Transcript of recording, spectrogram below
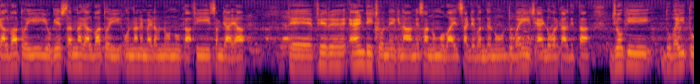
ਗੱਲਬਾਤ ਹੋਈ, ਯੋਗੇਸ਼ ਸਰ ਨਾਲ ਗੱਲਬਾਤ ਹੋਈ, ਉਹਨਾਂ ਨੇ ਮੈਡਮ ਨੂੰ ਉਹਨੂੰ ਕਾਫੀ ਸਮਝਾਇਆ। ਤੇ ਫਿਰ ਐਂਡ ਵਿੱਚ ਉਹਨੇ ਕਿ ਨਾਮ ਹੈ ਸਾਨੂੰ ਮੋਬਾਈਲ ਸਾਡੇ ਬੰਦੇ ਨੂੰ ਦੁਬਈ 'ਚ ਹੈਂਡਓਵਰ ਕਰ ਦਿੱਤਾ ਜੋ ਕਿ ਦੁਬਈ ਤੋਂ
